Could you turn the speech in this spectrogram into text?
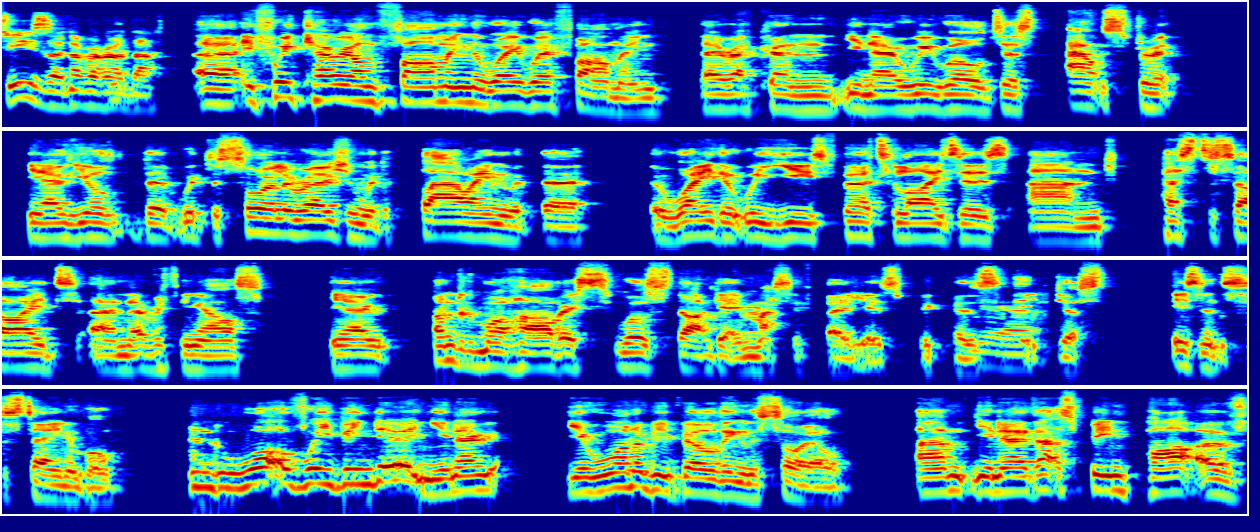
Jesus, I never heard that. Uh, if we carry on farming the way we're farming, they reckon, you know, we will just outstrip you know, you'll the, with the soil erosion, with the ploughing, with the the way that we use fertilizers and pesticides and everything else, you know, 100 more harvests we'll start getting massive failures because yeah. it just isn't sustainable. And what have we been doing? You know, you want to be building the soil. Um, you know, that's been part of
